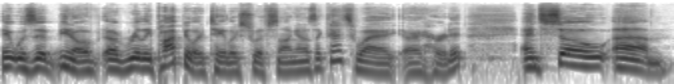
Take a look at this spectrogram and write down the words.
it was a you know a really popular Taylor Swift song, and I was like, that's why I, I heard it. And so um,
